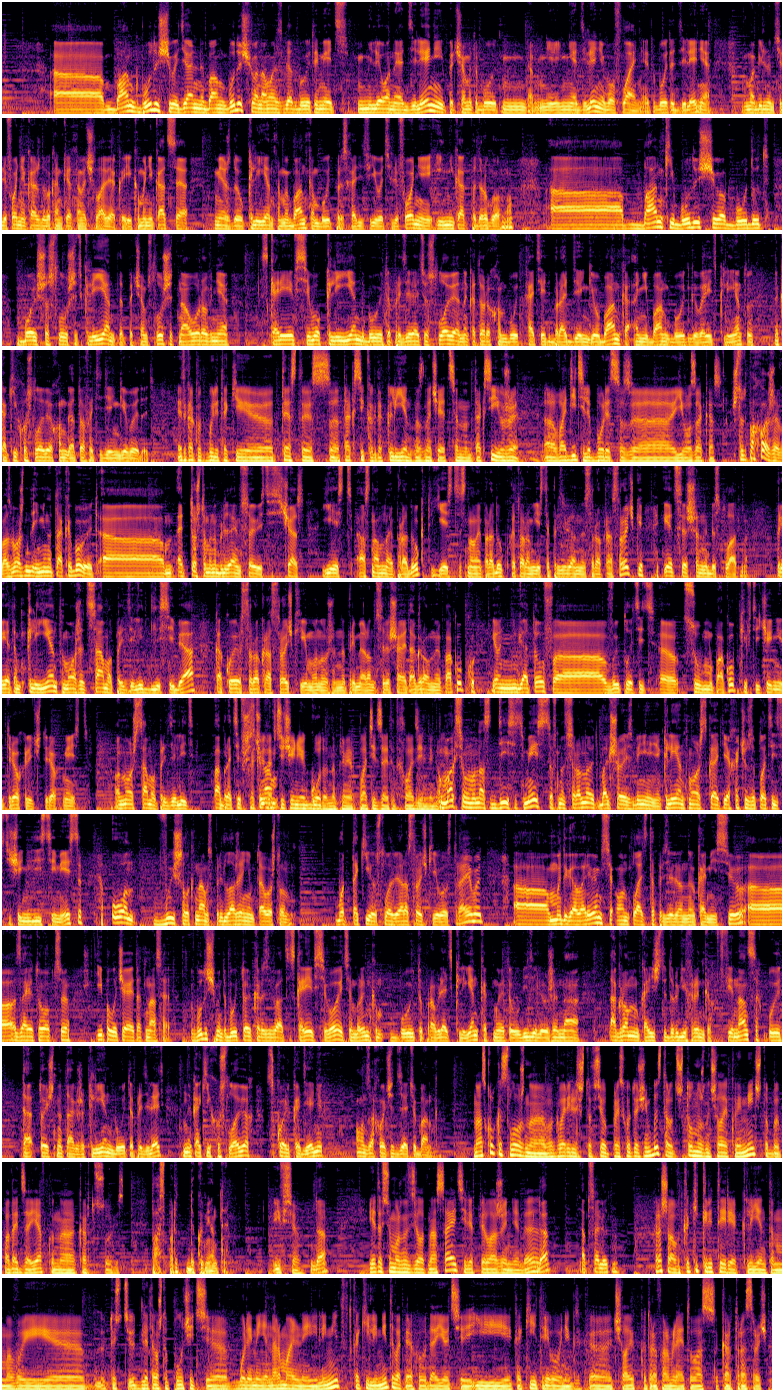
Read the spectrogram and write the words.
А, банк будущего, идеальный банк будущего, на мой взгляд, будет иметь миллионы отделений, причем это будет там, не, не отделение в офлайне, это будет отделение в мобильном телефоне каждого конкретного человека. И коммуникация между клиентом и банком будет происходить в его телефоне и никак по-другому. А банки будущего будут больше слушать клиента, причем слушать на уровне, скорее всего, клиент будет определять условия, на которых он будет хотеть брать деньги у банка, а не банк будет говорить клиенту, на каких условиях он готов эти деньги выдать. Это как вот были такие э, тесты с такси, когда клиент назначает цену на такси, и уже э, водители борются за его заказ. Что-то похожее. Возможно, именно так и будет. А, это то, что мы наблюдаем в совести сейчас. Есть основной продукт, есть основной продукт, в котором есть определенный срок рассрочки, и это совершенно бесплатно. При этом клиент может сам определить для себя, какой срок рассрочки ему нужен. Например, он совершает огромную покупку, и он не готов э, выплатить э, сумму покупки в течение трех или четырех месяцев. Он может сам определить, обратившись Хочу к нам... в течение года, например, платить за этот холодильник. Да? Максимум у нас 10 месяцев, но все равно это большое изменение. Клиент может сказать, я хочу заплатить в течение 10 месяцев. Он вышел к нам с предложением того, что он вот такие условия рассрочки его устраивают. А, мы договариваемся, он платит определенную комиссию а, за эту опцию и получает от нас это. В будущем это будет только развиваться. Скорее всего, этим рынком будет управлять клиент, как мы это увидели уже на огромном количестве других рынков. В финансах будет точно так же. Клиент будет определять, на каких условиях, сколько денег он захочет взять у банка. Насколько сложно? Вы говорили, что все происходит очень быстро. Вот что нужно человеку иметь, чтобы подать заявку на карту совесть? Паспорт, документы. И все? Да. И это все можно сделать на сайте или в приложении, да? Да, абсолютно. Хорошо, а вот какие критерии клиентам вы... Э, то есть для того, чтобы получить э, более-менее нормальный лимит, вот какие лимиты, во-первых, вы даете, и какие требования к э, человеку, который оформляет у вас карту рассрочки?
